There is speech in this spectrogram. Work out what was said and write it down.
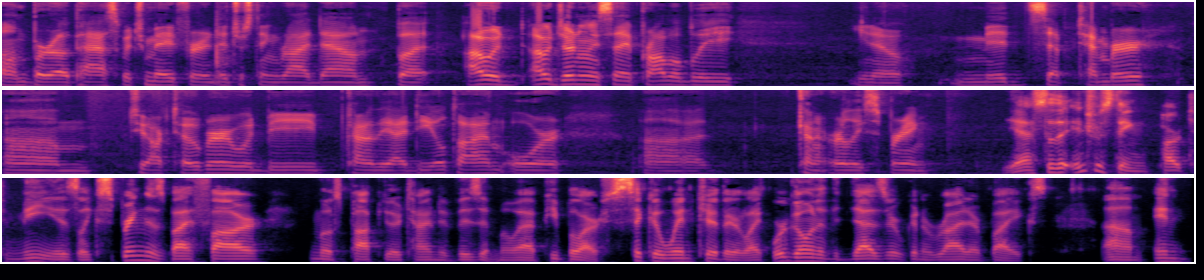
on Burro Pass, which made for an interesting ride down. But I would I would generally say probably you know mid September um, to October would be kind of the ideal time, or uh, kind of early spring. Yeah, so the interesting part to me is like spring is by far the most popular time to visit Moab. People are sick of winter. They're like, we're going to the desert, we're going to ride our bikes. Um, and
